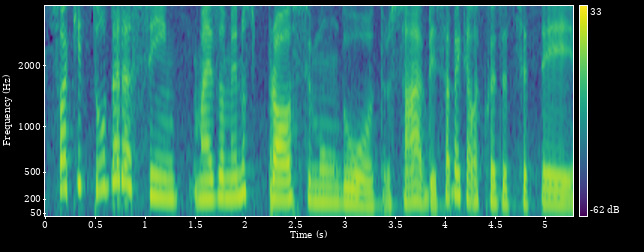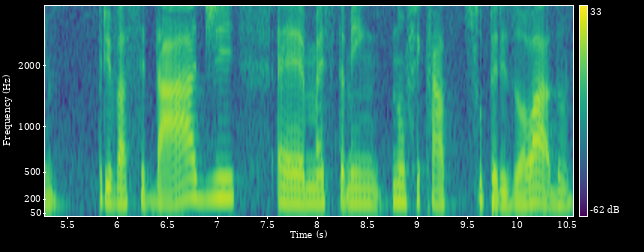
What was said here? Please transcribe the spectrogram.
Só que tudo era assim, mais ou menos próximo um do outro, sabe? Sabe aquela coisa de você ter privacidade, é, mas também não ficar super isolado?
